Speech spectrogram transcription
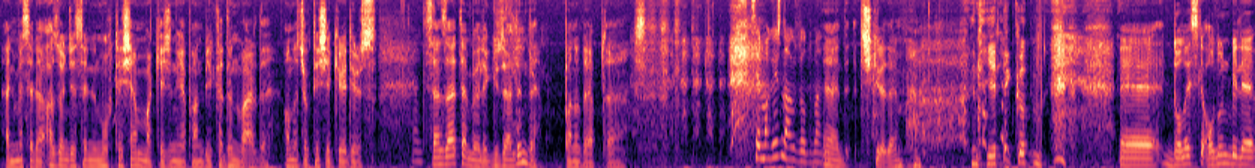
Hani mesela az önce senin muhteşem makyajını yapan bir kadın vardı. Ona çok teşekkür ediyoruz. Yani Sen zaten böyle güzeldin de bana da yaptı. senin makyajın daha güzel oldu benden. Evet, teşekkür ederim. diyerek kom- Ee, dolayısıyla onun bile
